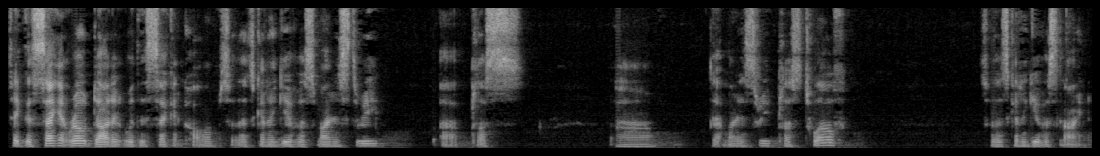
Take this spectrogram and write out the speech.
Take the second row dot it with the second column. So that's going to give us minus 3 uh, plus, uh, that minus 3 plus 12. So that's going to give us 9.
